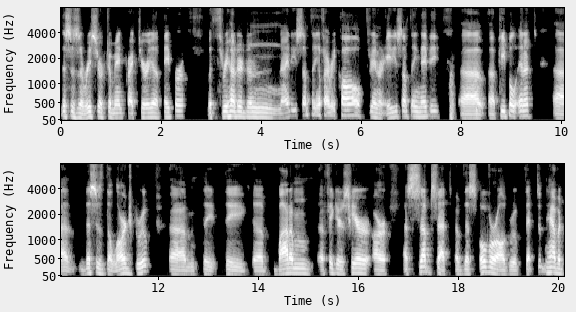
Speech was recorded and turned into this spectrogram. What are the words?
this is a research domain criteria paper with 390 something, if I recall, 380 something maybe uh, uh, people in it. Uh, this is the large group um, the the uh, bottom uh, figures here are a subset of this overall group that didn't have a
